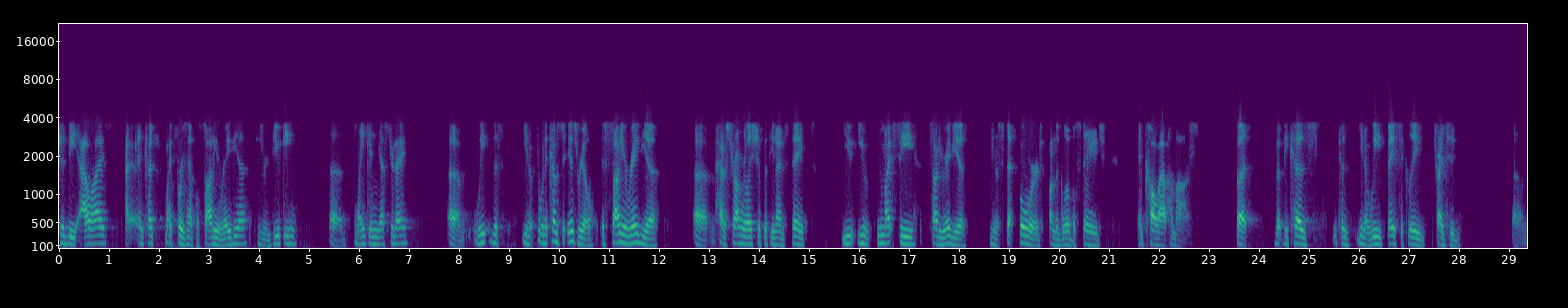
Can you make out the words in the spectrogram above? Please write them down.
should be allies. And like for example, Saudi Arabia is rebuking uh, Blinken yesterday. Um, we this you know when it comes to Israel, if Saudi Arabia uh, had a strong relationship with the United States, you you you might see Saudi Arabia, you know, step forward on the global stage and call out Hamas. But but because because you know we basically tried to um,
